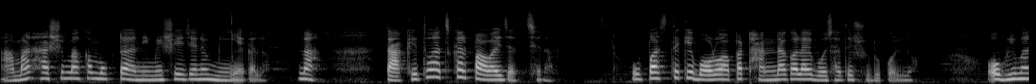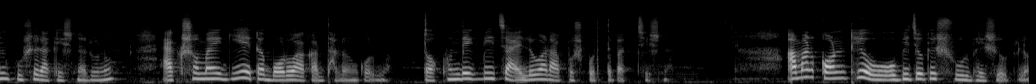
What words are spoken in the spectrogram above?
আমার হাসি মাখা মুখটা নিমেষেই যেন মিয়ে গেল। না, তাকে তো আজকাল পাওয়াই যাচ্ছে না। উপাস থেকে বড় আপা ঠান্ডা গলায় বোঝাতে শুরু করল। অভিমান পুষে রাখিস না, রুনু। এক সময় গিয়ে এটা বড় আকার ধারণ করবে। তখন দেখবি চাইলেও আর আপোষ করতে পারছিস না। আমার কণ্ঠেও অভিযোগের সুর ভেসে উঠল।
